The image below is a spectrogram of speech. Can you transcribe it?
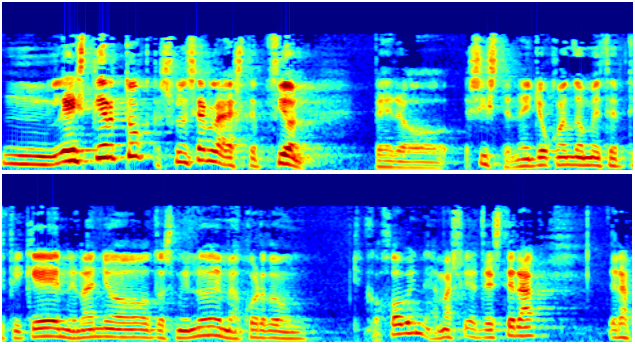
Mm, es cierto que suele ser la excepción, pero existen. ¿eh? Yo cuando me certifiqué en el año 2009, me acuerdo un chico joven, además fíjate, este era, era,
